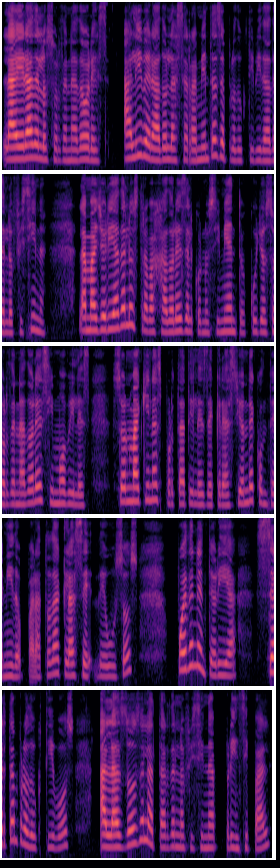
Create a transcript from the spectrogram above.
La era de los ordenadores ha liberado las herramientas de productividad de la oficina. La mayoría de los trabajadores del conocimiento, cuyos ordenadores y móviles son máquinas portátiles de creación de contenido para toda clase de usos, pueden en teoría ser tan productivos a las 2 de la tarde en la oficina principal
